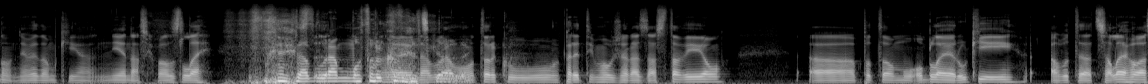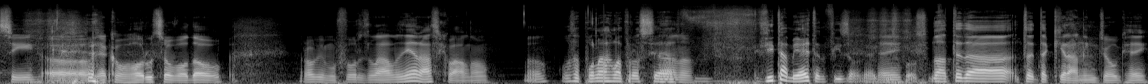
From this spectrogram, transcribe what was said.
no nevedomky a nie na schvál zle. Nabúra mu motorku. Hej, viackrát, Nabúra mu tak. motorku, predtým ho už raz zastavil, a potom mu obleje ruky, alebo teda celého asi, e, nejakou horúcou vodou. Robí mu furt zle, ale nie na schvál, no. No, on sa ponáhla proste. Áno. Vždy tam je ten fizol nejakým Hej. spôsobom. No a teda, to je taký running joke, hej.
